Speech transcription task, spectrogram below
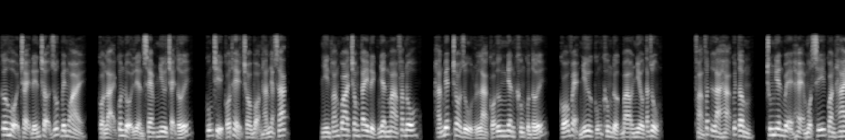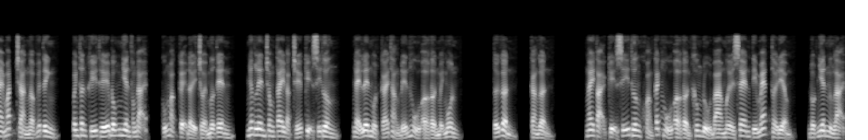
cơ hội chạy đến trợ giúp bên ngoài, còn lại quân đội liền xem như chạy tới, cũng chỉ có thể cho bọn hắn nhặt xác. Nhìn thoáng qua trong tay địch nhân ma pháp nỗ hắn biết cho dù là có ưng nhân không quân tới, có vẻ như cũng không được bao nhiêu tác dụng. Phản phất là hạ quyết tâm, trung niên bệ hẹ một sĩ quan hai mắt tràn ngập huyết tinh, quanh thân khí thế bỗng nhiên phóng đại, cũng mặc kệ đẩy trời mưa tên, nhấc lên trong tay đặc chế kỵ sĩ thương, nhảy lên một cái thẳng đến hủ ở ẩn mệnh môn. Tới gần, càng gần ngay tại kỵ sĩ thương khoảng cách hủ ở ẩn không đủ ba mươi cm thời điểm, đột nhiên ngừng lại,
